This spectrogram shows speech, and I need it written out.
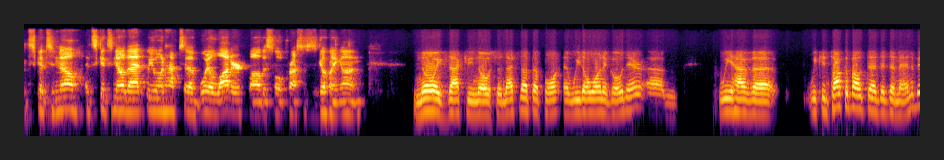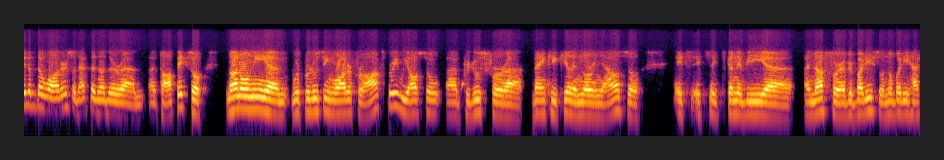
It's good to know. It's good to know that we won't have to boil water while this whole process is going on. No, exactly no. So that's not the point. Uh, we don't want to go there. Um, we have uh, we can talk about the, the, demand a bit of the water. So that's another um, topic. So not only um, we're producing water for Hawkesbury, we also uh, produce for uh, Vankleek and L'Orignal. So it's it's it's going to be uh, enough for everybody, so nobody has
